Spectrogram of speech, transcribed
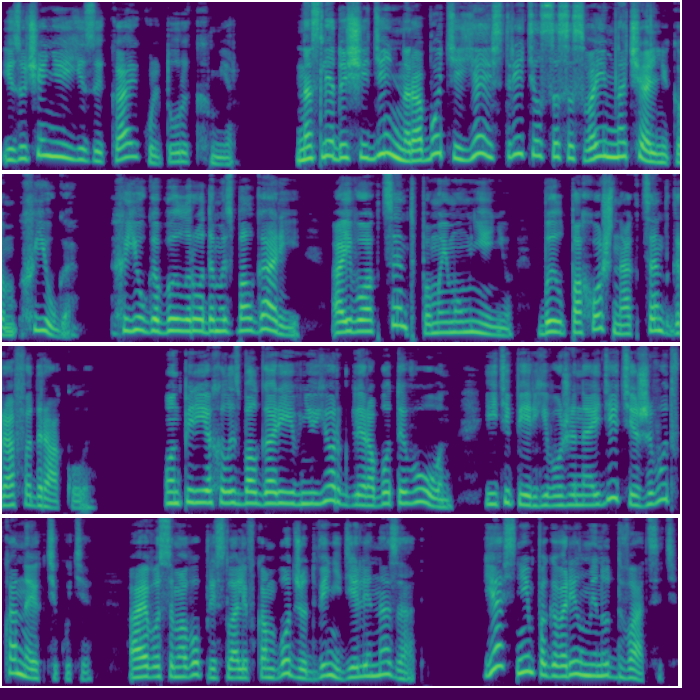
изучению языка и культуры Кхмер. На следующий день на работе я и встретился со своим начальником, Хьюго. Хьюго был родом из Болгарии, а его акцент, по моему мнению, был похож на акцент графа Дракулы. Он переехал из Болгарии в Нью-Йорк для работы в ООН, и теперь его жена и дети живут в Коннектикуте, а его самого прислали в Камбоджу две недели назад. Я с ним поговорил минут двадцать.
